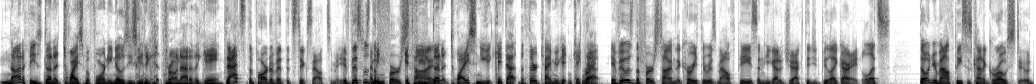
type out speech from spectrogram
Not if he's done it twice before and he knows he's going to get thrown out of the game. That's the part of it that sticks out to me. If this was I the mean, first if time you've done it twice and you get kicked out, the third time you're getting kicked Right. out. If it was the first time that Curry threw his mouthpiece and he got ejected, you'd be like, all right, well, let's throwing your mouthpiece is kind of gross, dude.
